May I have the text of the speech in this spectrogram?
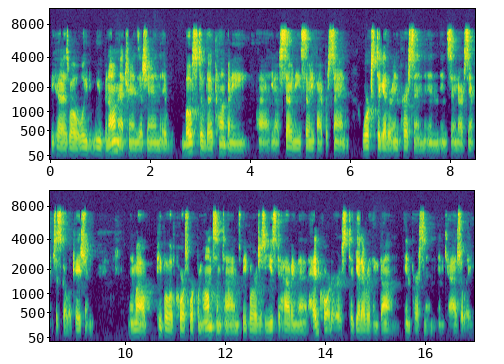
because well we, we've been on that transition. It, most of the company uh, you know 70 75% works together in person in, in, in, our san francisco location. And while people of course work from home sometimes people are just used to having that headquarters to get everything done in person and casually.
